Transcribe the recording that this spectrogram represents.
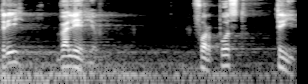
Андрей Валерьев Форпост 3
